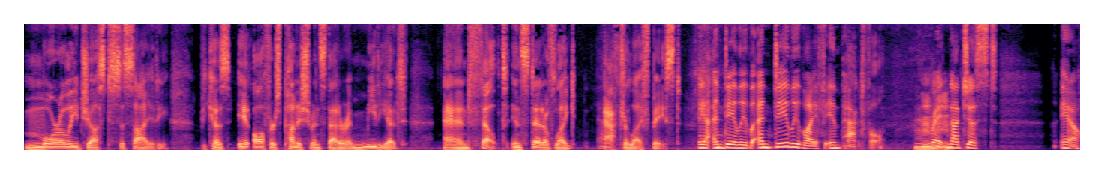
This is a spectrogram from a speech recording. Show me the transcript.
morally just society because it offers punishments that are immediate and felt instead of like afterlife based. Yeah, and daily and daily life impactful, mm-hmm. right? Not just you know.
